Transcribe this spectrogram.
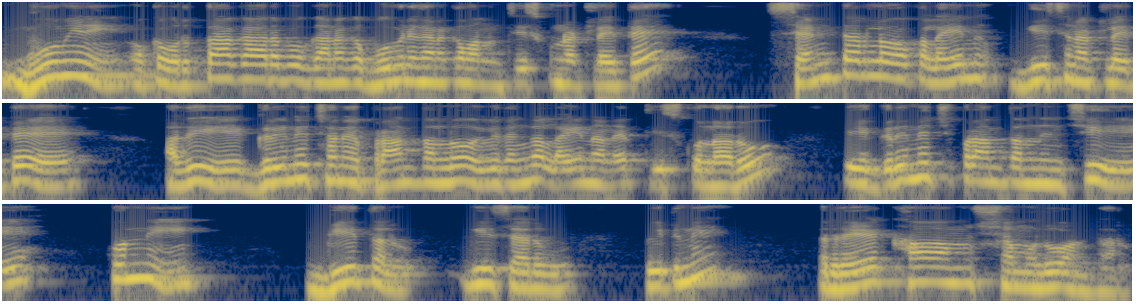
భూమిని ఒక వృత్తాకారపు గనక భూమిని గనక మనం తీసుకున్నట్లయితే సెంటర్లో ఒక లైన్ గీసినట్లయితే అది గ్రీనిచ్ అనే ప్రాంతంలో ఈ విధంగా లైన్ అనేది తీసుకున్నారు. ఈ గ్రీనిచ్ ప్రాంతం నుంచి కొన్ని గీతలు గీశారు. వీటిని రేఖాంశములు అంటారు.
